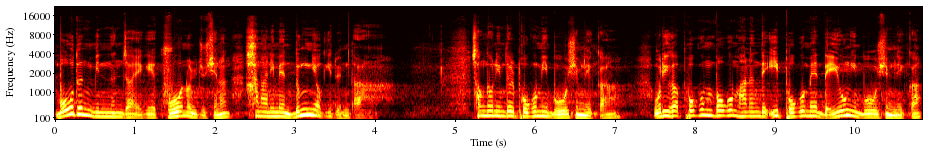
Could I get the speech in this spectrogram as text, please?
모든 믿는 자에게 구원을 주시는 하나님의 능력이 된다. 성도님들 복음이 무엇입니까? 우리가 복음 복음 하는데 이 복음의 내용이 무엇입니까?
